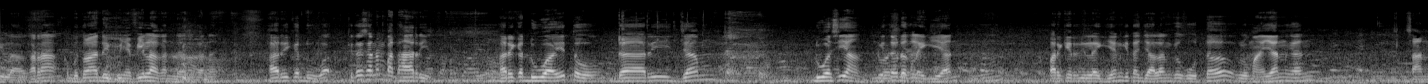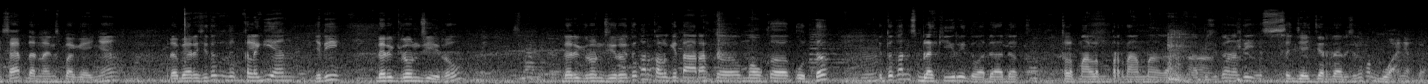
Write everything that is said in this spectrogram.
villa. Karena kebetulan ada yang punya villa kan dari sana hari kedua kita sana empat hari hari kedua itu dari jam 2 siang. Dua kita udah siang. ke Legian Hmm. parkir di Legian kita jalan ke Kute lumayan kan. Sunset dan lain sebagainya. Udah beres itu ke, Legian jadi dari ground zero dari ground zero itu kan kalau kita arah ke mau ke Kute itu kan sebelah kiri tuh ada ada klub malam pertama kan. Habis itu nanti sejajar dari situ kan banyak kan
